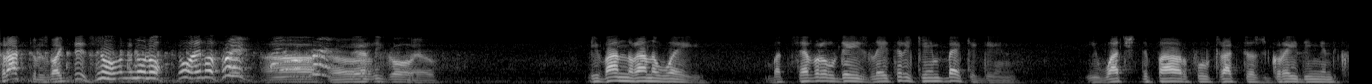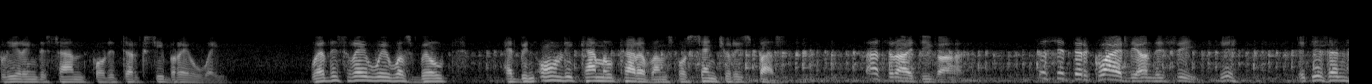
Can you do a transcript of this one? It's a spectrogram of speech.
tractors like this. No, no, no, no, no, I'm afraid. Ah, Oh, there he goes. well. Ivan ran away, but several days later he came back again. He watched the powerful tractors grading and clearing the sand for the Turksib Railway. Where this railway was built had been only camel caravans for centuries past. That's right, Ivan. Just sit there quietly on the seat. It is an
